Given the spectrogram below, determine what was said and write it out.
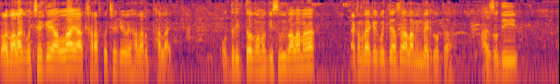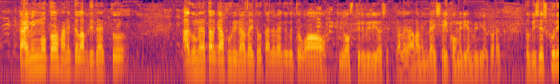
কয় বালা করছে কে আল্লাহ আর খারাপ করছে কে ওই হালার থালায়। অতিরিক্ত কোনো কিছুই বালা না। এখন ব্যাকে কইতে আছে আলামিন ভাইয়ের কথা। আর যদি টাইমিং মতো পানিতে লাভ দিতে হয়তো আগুনে তার গা ফুরি না যাইতো, তাহলে ব্যাকে কইতো, ওয়াও, কি অস্থির ভিডিও শীতকালে। আলামিন ভাই সেই কমেডিয়ান ভিডিও করে। তো বিশেষ করে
